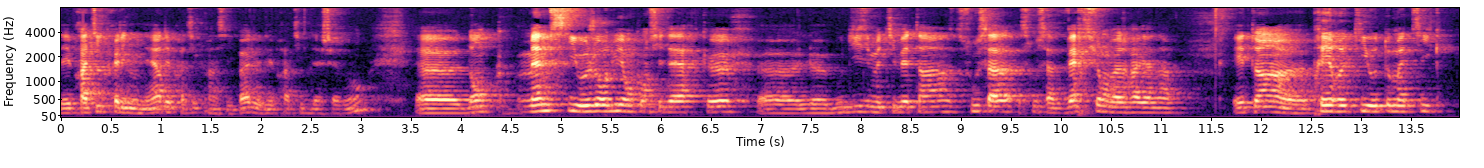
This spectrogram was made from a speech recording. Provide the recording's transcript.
des pratiques préliminaires, des pratiques principales et des pratiques d'achèvement. donc, même si aujourd'hui on considère que le bouddhisme tibétain, sous sa, sous sa version Vajrayana, est un prérequis automatique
